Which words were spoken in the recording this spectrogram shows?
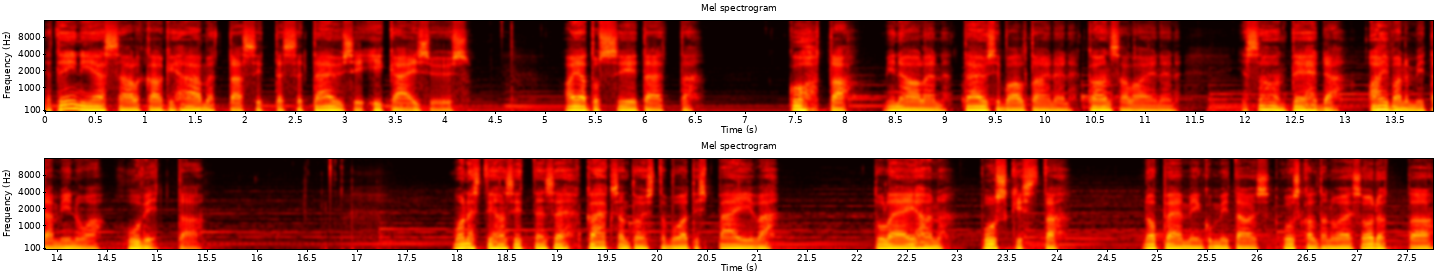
Ja teini-iässä alkaakin häämöttää sitten se täysi-ikäisyys. Ajatus siitä, että kohta minä olen täysivaltainen kansalainen ja saan tehdä aivan mitä minua huvittaa. Monestihan sitten se 18-vuotispäivä tulee ihan puskista nopeammin kuin mitä olisi uskaltanut edes odottaa.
